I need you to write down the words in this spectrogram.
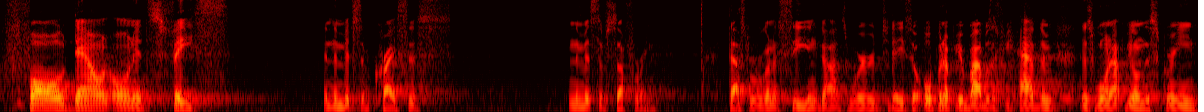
fall down on its face in the midst of crisis, in the midst of suffering? That's what we're going to see in God's word today. So open up your Bibles if you have them. This will not be on the screen.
